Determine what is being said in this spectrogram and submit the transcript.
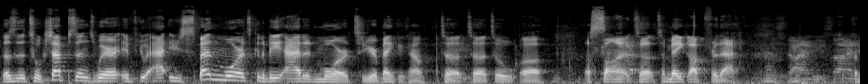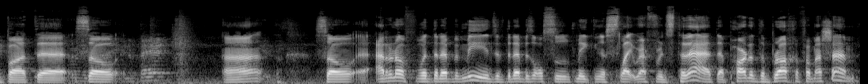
Those are the two exceptions where if you add, you spend more, it's going to be added more to your bank account to to, to uh, assign to, to make up for that. But uh, so uh, so uh, I don't know if what the Rebbe means. If the Rebbe is also making a slight reference to that, that part of the bracha from Hashem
